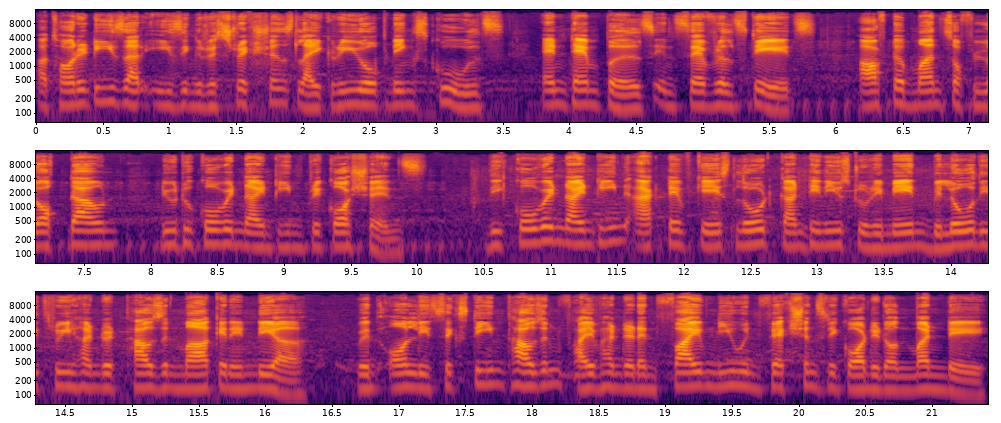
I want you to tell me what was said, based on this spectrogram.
authorities are easing restrictions like reopening schools and temples in several states after months of lockdown due to COVID 19 precautions. The COVID 19 active caseload continues to remain below the 300,000 mark in India, with only 16,505 new infections recorded on Monday.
